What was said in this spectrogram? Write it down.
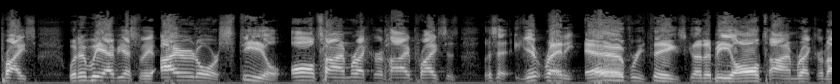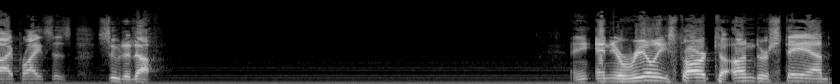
price. What did we have yesterday? Iron ore, steel, all time record high prices. Listen, get ready. Everything's going to be all time record high prices soon enough. And, and you really start to understand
